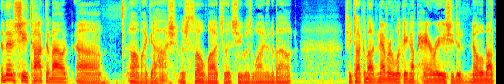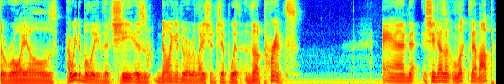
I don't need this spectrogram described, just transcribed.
and then she talked about, um, oh my gosh, there's so much that she was whining about. She talked about never looking up Harry. She didn't know about the royals. Are we to believe that she is going into a relationship with the prince and she doesn't look them up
